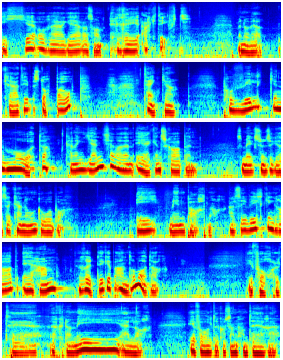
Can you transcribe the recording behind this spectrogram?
ikke å reagere sånn reaktivt, men å være kreativ. Stoppe opp. Tenke på hvilken måte kan jeg gjenkjenne den egenskapen som jeg syns jeg er så kanongod på, i min partner? Altså i hvilken grad er han ryddig på andre måter? I forhold til økonomi, eller i forhold til hvordan han håndterer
